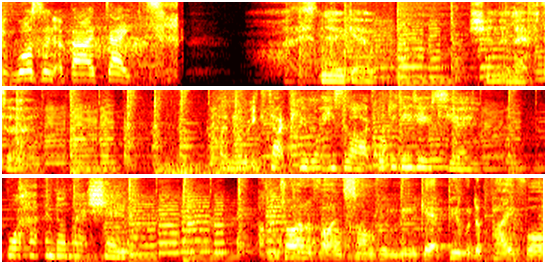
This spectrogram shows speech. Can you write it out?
It wasn't a bad date. Oh, this new girl shouldn't have left her. I know exactly what he's like. What did he do to you? What happened on that shoot? I'm trying to find something we can get people to pay for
